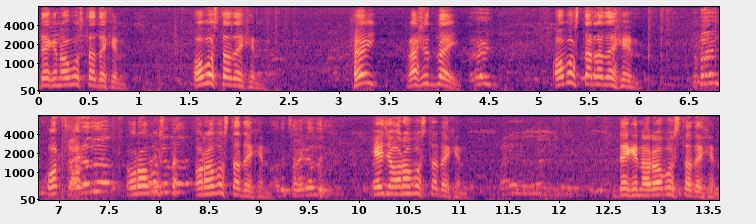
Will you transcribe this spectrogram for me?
দেখেন অবস্থা দেখেন। অবস্থা দেখেন। হেই রাশেদ ভাই অবস্থাটা দেখেন। ওর অবস্থা ওর অবস্থা দেখেন। এই যে ওর অবস্থা দেখেন। দেখেন ওর অবস্থা দেখেন।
